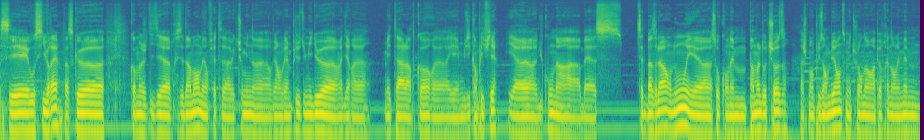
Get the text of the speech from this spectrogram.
c'est aussi vrai parce que comme je disais précédemment, mais en fait avec Chumin, on vient plus du milieu, on va dire metal, hardcore et musique amplifiée, et du coup on a ben, cette base-là en nous, et sauf qu'on aime pas mal d'autres choses, vachement plus ambiantes, mais toujours dans, à peu près dans les mêmes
